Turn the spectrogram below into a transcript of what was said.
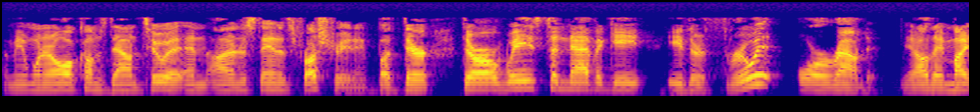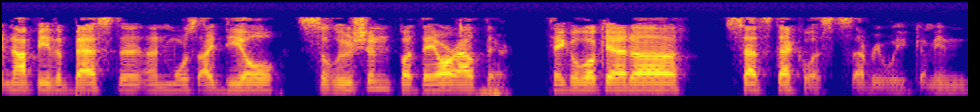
I mean, when it all comes down to it, and I understand it's frustrating, but there there are ways to navigate either through it or around it. You know, they might not be the best and most ideal solution, but they are out there. Take a look at uh Seth's deck lists every week. I mean,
